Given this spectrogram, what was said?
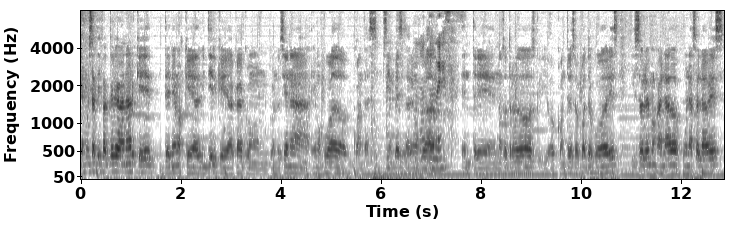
Es muy satisfactorio ganar que tenemos que admitir que acá con, con Luciana hemos jugado, ¿cuántas? 100 veces habremos jugado. Entre nosotros dos o con tres o cuatro jugadores y solo hemos ganado una sola vez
